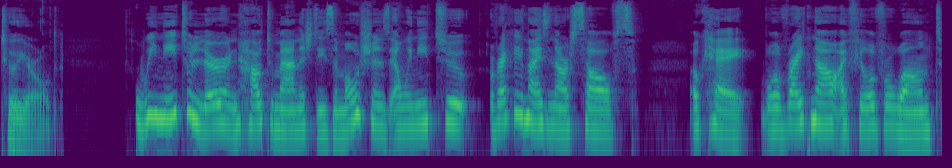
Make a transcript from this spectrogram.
two year old. We need to learn how to manage these emotions and we need to recognize in ourselves okay, well, right now I feel overwhelmed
